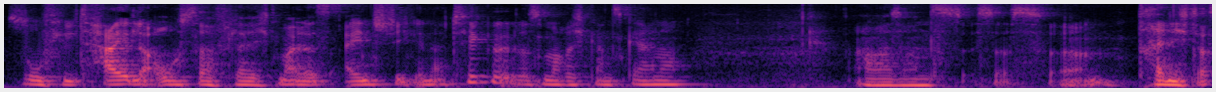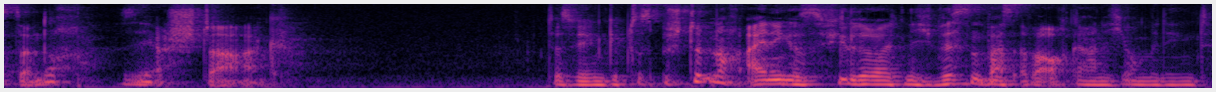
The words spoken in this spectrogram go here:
so viel teile, außer vielleicht mal das Einstieg in Artikel, das mache ich ganz gerne. Aber sonst ist das, ähm, trenne ich das dann doch sehr stark. Deswegen gibt es bestimmt noch einiges, was viele Leute nicht wissen, was aber auch gar nicht unbedingt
